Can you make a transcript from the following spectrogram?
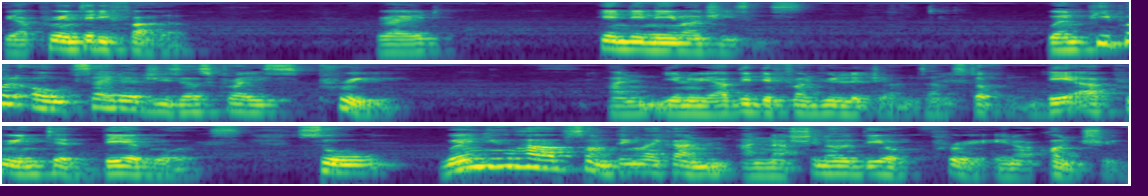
We are praying to the Father, right? In the name of Jesus. When people outside of Jesus Christ pray, and you know, you have the different religions and stuff, they are praying to their gods. So when you have something like an, a national day of prayer in our country,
